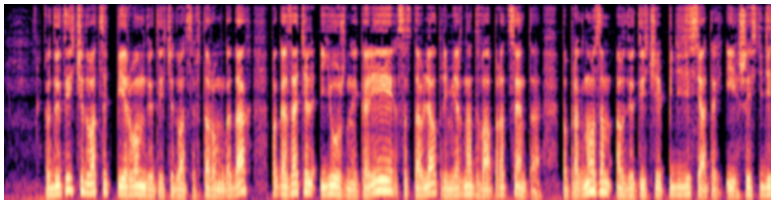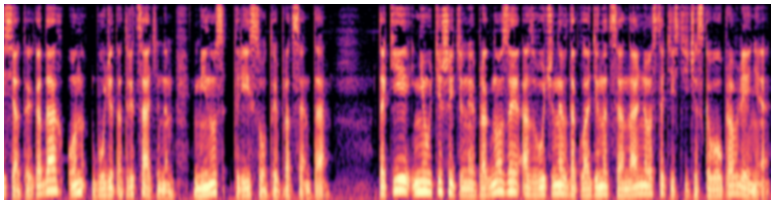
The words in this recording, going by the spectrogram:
В 2021-2022 годах показатель Южной Кореи составлял примерно 2%. По прогнозам, в 2050-х и 60-х годах он будет отрицательным – минус 0,03%. Такие неутешительные прогнозы озвучены в докладе Национального статистического управления.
